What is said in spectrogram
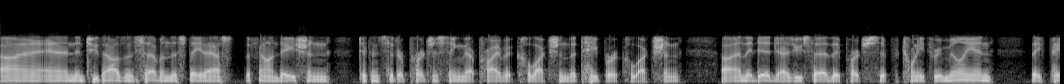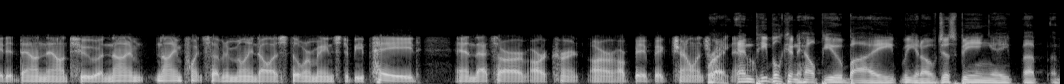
Uh, and in 2007, the state asked the foundation to consider purchasing that private collection, the Taper collection, uh, and they did, as you said, they purchased it for 23 million. They've paid it down now to a nine nine point seven million dollars still remains to be paid and that's our our current our, our big big challenge right, right and people can help you by you know just being a, a, a,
